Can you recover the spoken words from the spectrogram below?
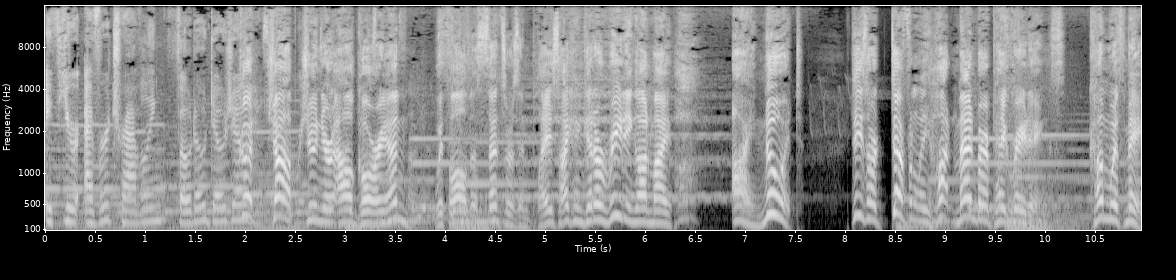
If you're ever traveling, Photo Dojo. Good job, Junior Algorian! With all the sensors in place, I can get a reading on my. I knew it! These are definitely hot ManBearPig readings! Come with me.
